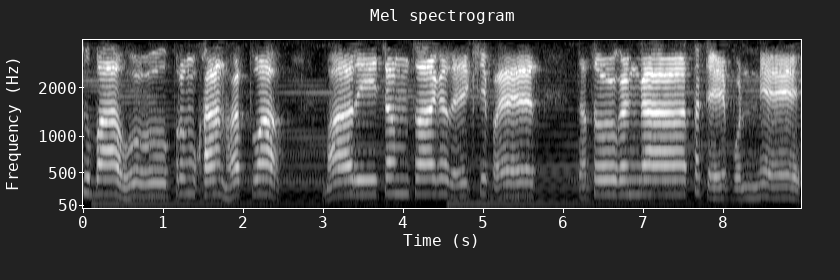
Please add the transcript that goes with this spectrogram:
सुबाहु प्रमुखान् हत्वा मारीचं सागरे क्षिपत् ततो गङ्गातटे पुण्ये।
